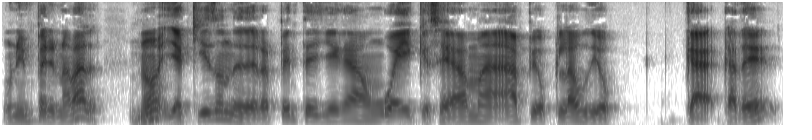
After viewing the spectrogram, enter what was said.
un imperio naval, ¿no? Y aquí es donde de repente llega un güey que se llama Apio Claudio Ca- Cade,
